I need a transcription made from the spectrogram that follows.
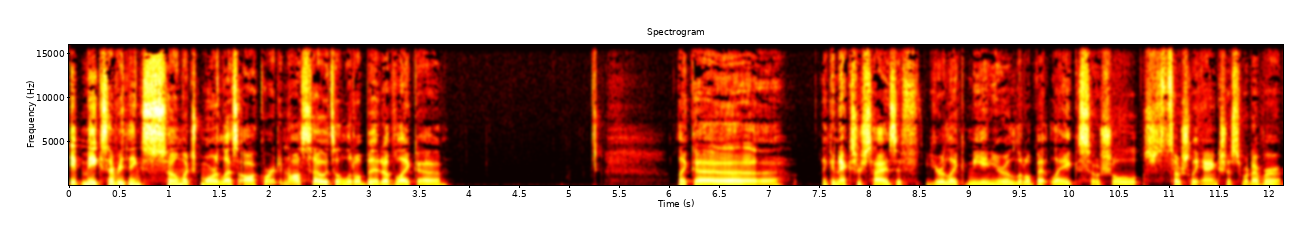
It makes everything so much more less awkward and also it's a little bit of like a like a like an exercise if you're like me and you're a little bit like social socially anxious or whatever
